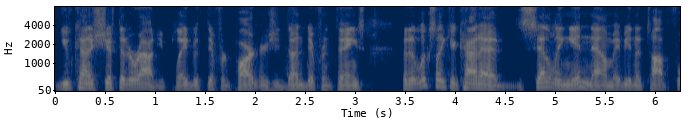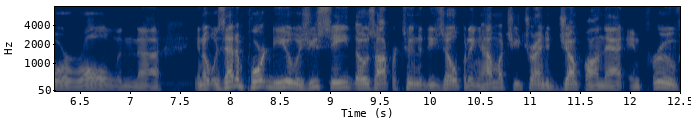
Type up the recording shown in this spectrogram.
you've kind of shifted around. You played with different partners, you've done different things, but it looks like you're kind of settling in now, maybe in a top four role. And uh, you know, was that important to you as you see those opportunities opening? How much are you trying to jump on that and prove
